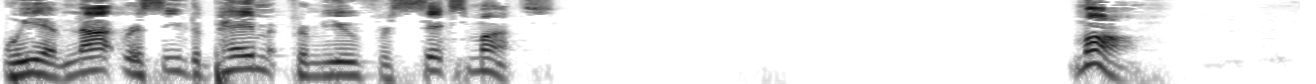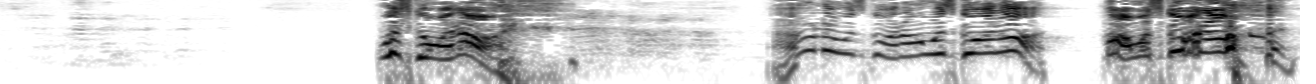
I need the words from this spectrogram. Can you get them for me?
We have not received a payment from you for six months. Mom, what's going on? I don't know what's going on. What's going on? Mom, what's going on?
